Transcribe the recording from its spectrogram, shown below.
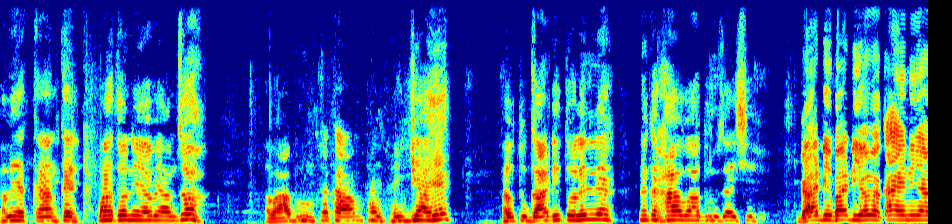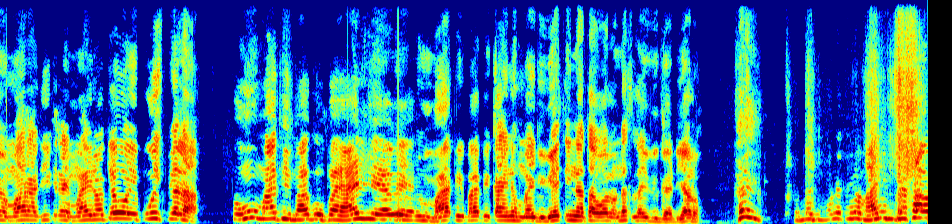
હવે એક કામ કરી વાંધો નહીં હવે આમ જો. હવે આબરૂ ટકા આમ થાય થઈ ગયા હે હવે તું ગાડી તો લઈ લે નકર હાવ આબરૂ જાય છે. ગાડી બાડી હવે કાંઈ નહીં આવે મારા દીકરાએ માર્યો કેવો એ પૂછ પેલા. તો હું માફી માંગુ ભાઈ હાલ ને હવે. માફી બાફી કાંઈ નથી માંગ્યું વેતી નતા વાળો નથી લાવી ગાડી હાલો. મને તમે મારી બેઠા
